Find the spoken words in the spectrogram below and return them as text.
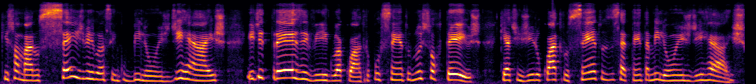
que somaram 6,5 bilhões de reais, e de 13,4% nos sorteios, que atingiram 470 milhões de reais.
